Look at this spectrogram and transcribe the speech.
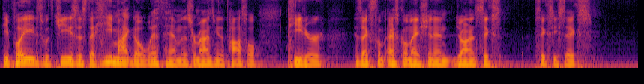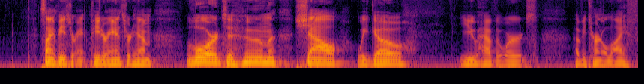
He pleads with Jesus that he might go with him. And this reminds me of the Apostle Peter, his exclamation in John 6 66. Simon Peter, Peter answered him, Lord, to whom shall we go? You have the words of eternal life.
